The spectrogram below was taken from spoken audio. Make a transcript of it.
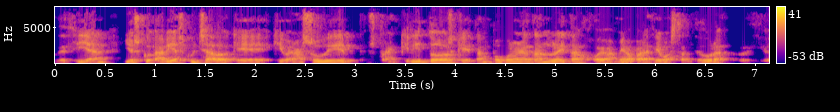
decían, yo escu había escuchado que, que, iban a subir pues, tranquilitos, que tampoco no era tan dura y tal, joder, a mí me ha parecido bastante dura. Yo,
